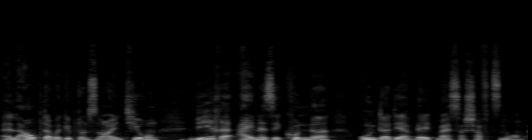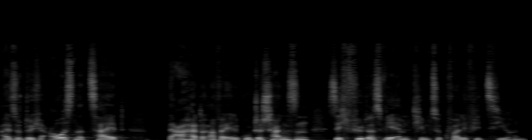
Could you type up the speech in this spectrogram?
erlaubt, aber gibt uns eine Orientierung, wäre eine Sekunde unter der Weltmeisterschaftsnorm. Also durchaus eine Zeit, da hat Raphael gute Chancen, sich für das WM-Team zu qualifizieren.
